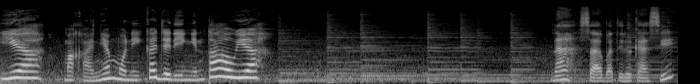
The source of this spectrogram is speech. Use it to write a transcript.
Iya, makanya Monica jadi ingin tahu ya. Nah, sahabat edukasi,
